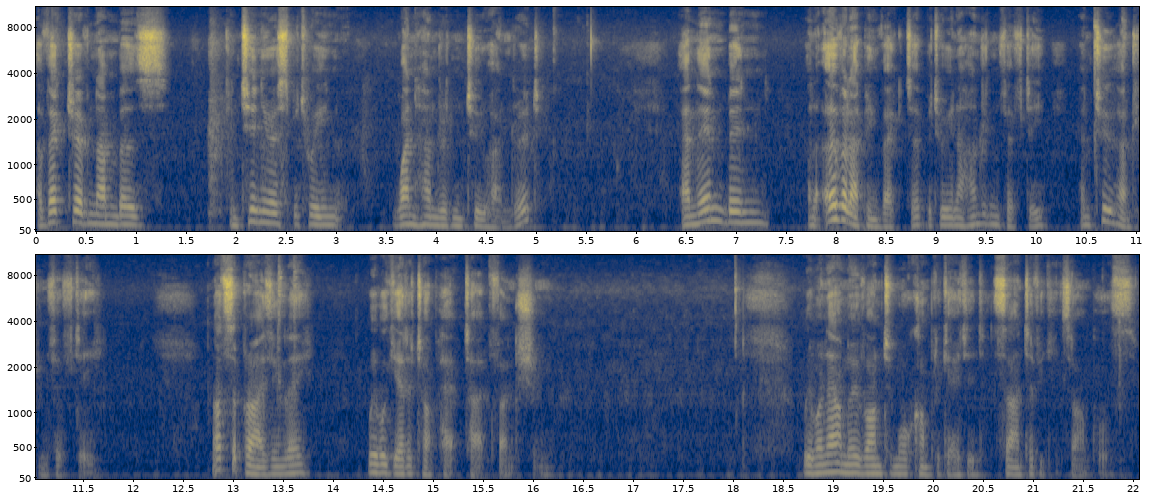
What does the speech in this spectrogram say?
a vector of numbers continuous between 100 and 200, and then bin an overlapping vector between 150 and 250. Not surprisingly, we will get a top hat type function. We will now move on to more complicated scientific examples.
